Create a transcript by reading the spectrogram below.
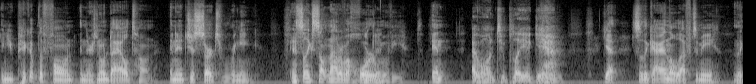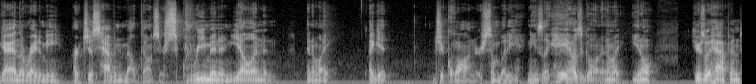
and you pick up the phone and there's no dial tone and it just starts ringing. And it's like something out of a horror Okay. movie. And I want to play a game. Yeah. yeah, so the guy on the left of me and the guy on the right of me are just having meltdowns. They're screaming and yelling and and I'm like I get Jaquan or somebody and he's like, "Hey, how's it going?" And I'm like, "You know, here's what happened.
